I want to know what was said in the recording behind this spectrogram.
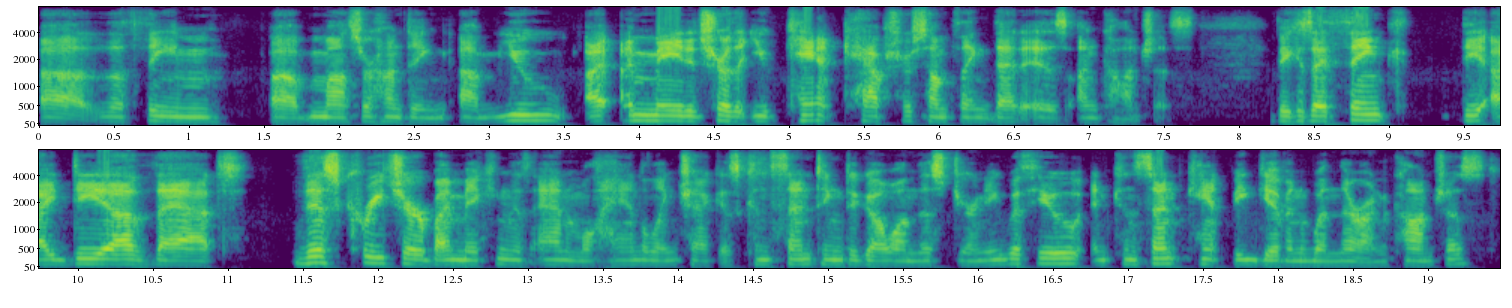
uh, the theme of monster hunting, um, you I, I made it sure that you can't capture something that is unconscious, because I think the idea that this creature, by making this animal handling check, is consenting to go on this journey with you, and consent can't be given when they're unconscious.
